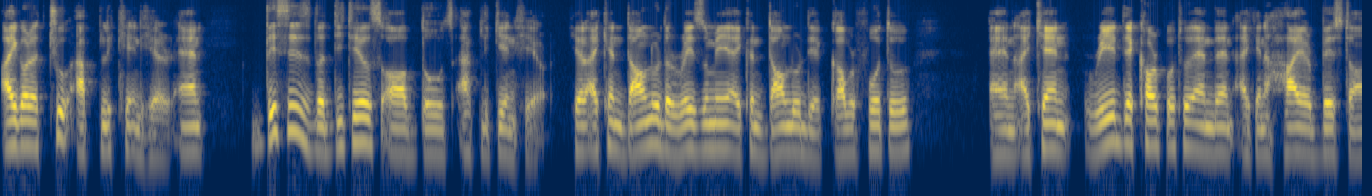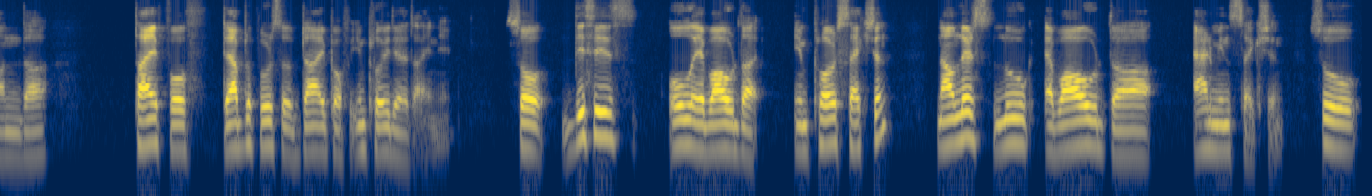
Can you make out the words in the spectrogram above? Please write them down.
I got a two applicant here. And this is the details of those applicant here. Here I can download the resume I can download their cover photo and I can read the photo and then I can hire based on the type of developers or type of employee that I need. So this is all about the employer section. Now let's look about the admin section. So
